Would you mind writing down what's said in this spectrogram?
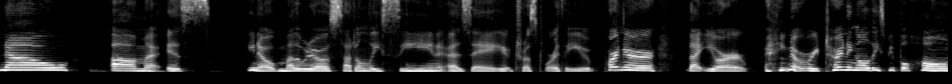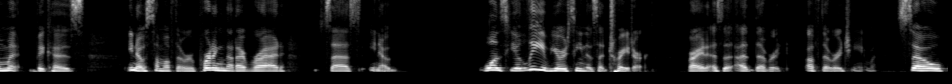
now um, is you know Maduro suddenly seen as a trustworthy partner that you're you know returning all these people home because you know some of the reporting that I've read says you know once you leave you're seen as a traitor right as a, a the, of the regime. So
